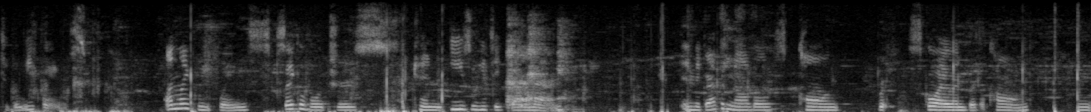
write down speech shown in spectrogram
to the leafwings. Unlike leafwings, psychovultures can easily take down a man. In the graphic novels Kong, Skull Island, Brittle Kong, um,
